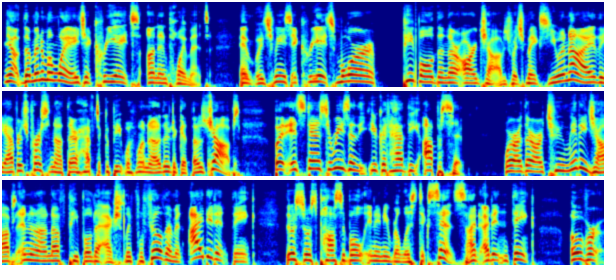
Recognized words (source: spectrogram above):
you know, the minimum wage it creates unemployment. And which means it creates more people than there are jobs, which makes you and I, the average person out there, have to compete with one another to get those jobs. But it stands to reason that you could have the opposite, where there are too many jobs and not enough people to actually fulfill them. And I didn't think this was possible in any realistic sense. I, I didn't think over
